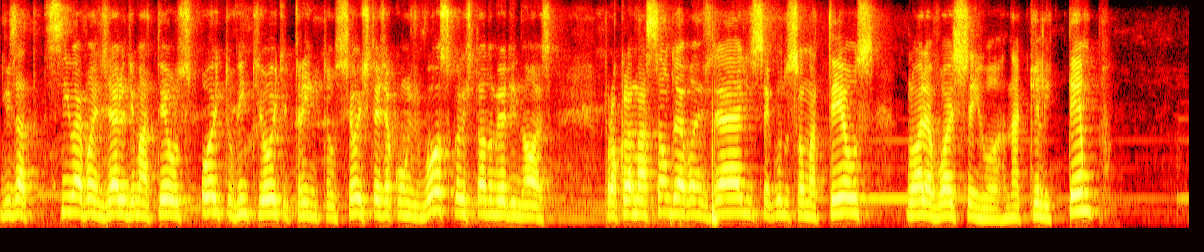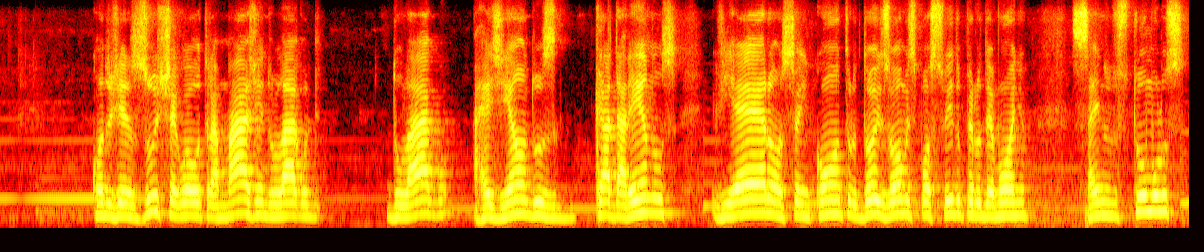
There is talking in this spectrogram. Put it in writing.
Diz assim o Evangelho de Mateus 8, 28 e 30. O Senhor esteja convosco, Ele está no meio de nós. Proclamação do Evangelho segundo São Mateus. Glória a vós, Senhor. Naquele tempo, quando Jesus chegou à outra margem do lago, do lago, a região dos Gadarenos, vieram ao seu encontro dois homens possuídos pelo demônio, saindo dos túmulos,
